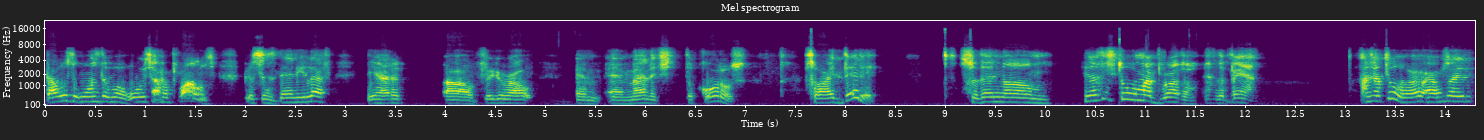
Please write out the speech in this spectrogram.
That was the ones that were always having problems. Because since Danny left, they had to uh, figure out and, and manage the quarters. So I did it. So then, um, he has to do with my brother in the band. I said, dude, I, I was like,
